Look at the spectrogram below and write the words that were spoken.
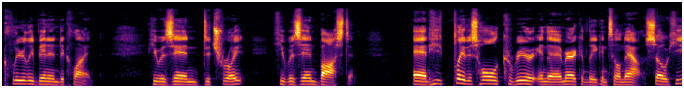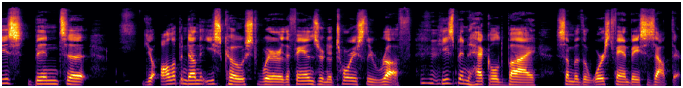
clearly been in decline. He was in Detroit, he was in Boston, and he played his whole career in the American League until now. So he's been to you all up and down the East Coast where the fans are notoriously rough. Mm-hmm. He's been heckled by some of the worst fan bases out there.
